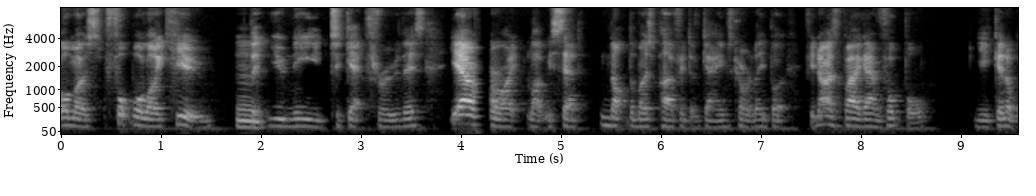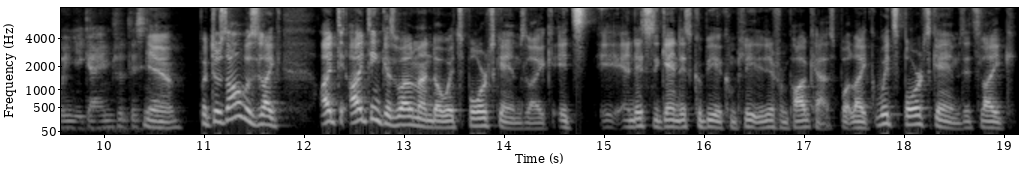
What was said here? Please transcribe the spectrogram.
almost football IQ Mm. that you need to get through this. Yeah, all right, like we said, not the most perfect of games currently, but if you know how to play a game of football, you're to win your games with this game. Yeah, but there's always like I th- I think as well, man. Though with sports games, like it's and this again, this could be a completely different podcast. But like with sports games, it's like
